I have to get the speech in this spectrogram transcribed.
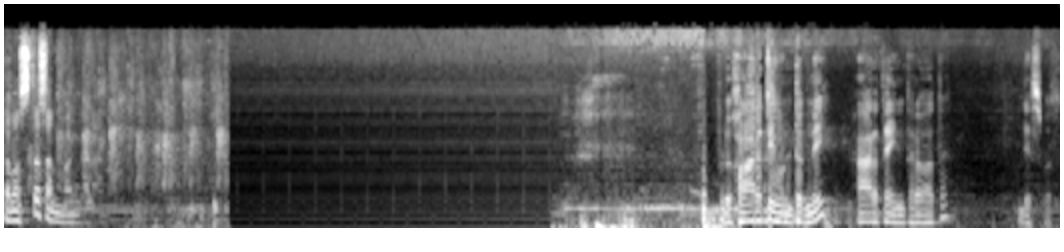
సమస్త సన్మంగళం. ఇప్పుడు హారతి ఉంటుంది. హారతి అయిన తర్వాత డిస్పోజ్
